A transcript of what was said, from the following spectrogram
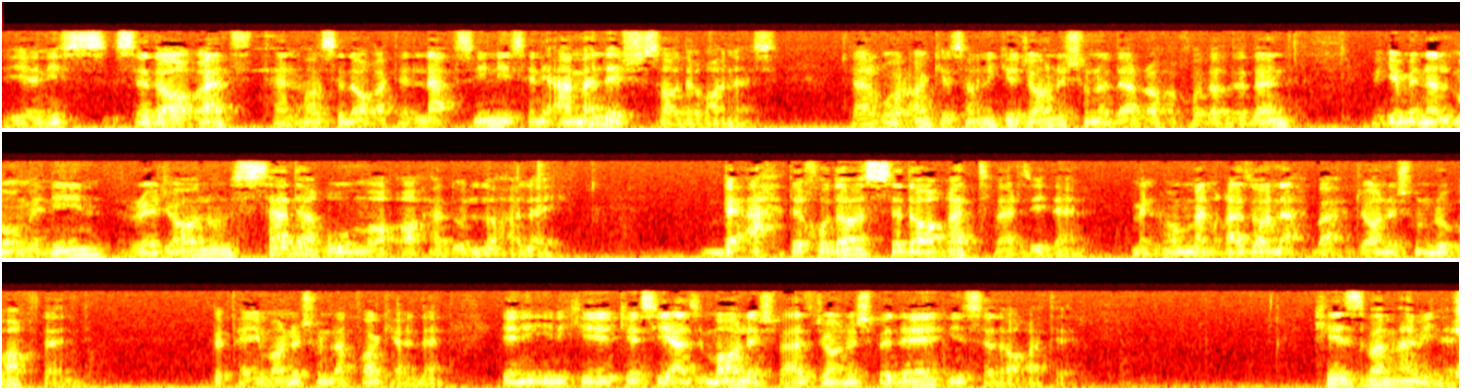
یعنی صداقت تنها صداقت لفظی نیست یعنی عملش صادقانه است. در قرآن کسانی که جانشون رو در راه خدا دادند میگه من المؤمنین رجال صدقوا ما آهد الله علیه. به عهد خدا صداقت ورزیدن. من هم من غذا نحبه جانشون رو باختند. به پیمانشون وفا کردن. یعنی اینی که کسی از مالش و از جانش بده این صداقته. کذبم همینه.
